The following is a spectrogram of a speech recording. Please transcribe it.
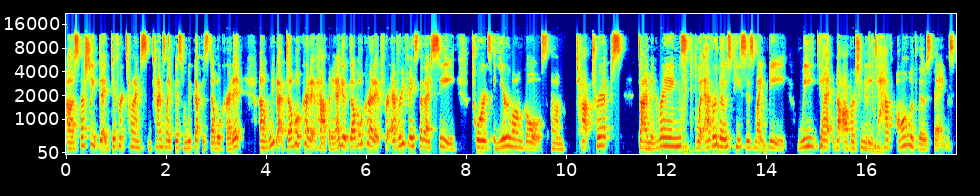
uh, especially at different times, times like this when we've got this double credit, um, we've got double credit happening. I get double credit for every face that I see towards year long goals, um, top trips, diamond rings, whatever those pieces might be. We get the opportunity to have all of those things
